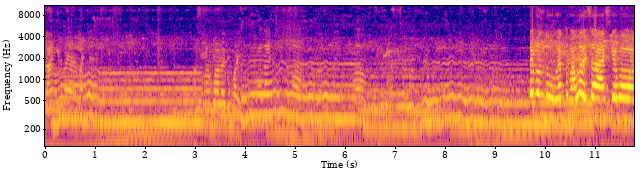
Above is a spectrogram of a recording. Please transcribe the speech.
জাহাঙ্গীর ভাই আর লাগছে আসসালামু আলাইকুম ভাই এ বন্ধু, এত ভালো হয়েছে, আজকে আবার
